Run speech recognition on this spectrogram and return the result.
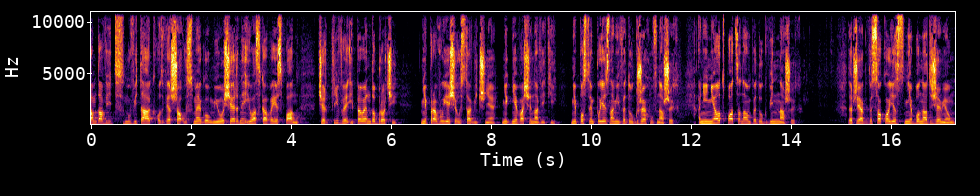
Tam Dawid mówi tak, od wiersza ósmego: Miłosierny i łaskawy jest Pan, cierpliwy i pełen dobroci, Nie prawuje się ustawicznie, nie gniewa się na wieki, nie postępuje z nami według grzechów naszych, ani nie odpłaca nam według win naszych. Lecz jak wysoko jest niebo nad ziemią,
